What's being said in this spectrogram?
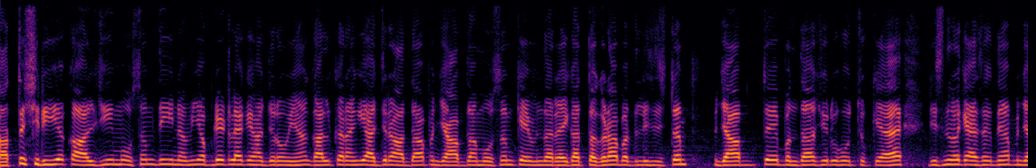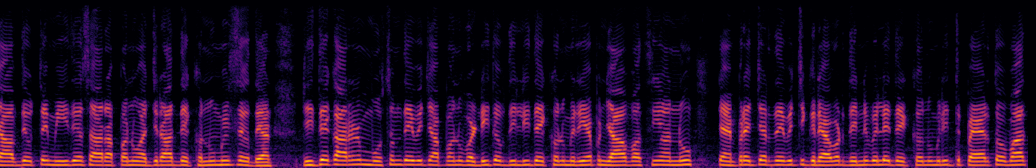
ਸਤਿ ਸ਼੍ਰੀ ਅਕਾਲ ਜੀ। ਮੌਸਮ ਦੀ ਨਵੀਂ ਅਪਡੇਟ ਲੈ ਕੇ ਹਾਜ਼ਰ ਹੋਏ ਹਾਂ। ਗੱਲ ਕਰਾਂਗੇ ਅੱਜ ਰਾਤ ਦਾ ਪੰਜਾਬ ਦਾ ਮੌਸਮ ਕਿਵੇਂ ਦਾ ਰਹੇਗਾ। ਤਗੜਾ ਬਦਲੀ ਸਿਸਟਮ ਪੰਜਾਬ ਤੇ ਬੰਦਾ ਸ਼ੁਰੂ ਹੋ ਚੁੱਕਿਆ ਹੈ। ਜਿਸ ਨਾਲ ਕਹਿ ਸਕਦੇ ਹਾਂ ਪੰਜਾਬ ਦੇ ਉੱਤੇ ਮੀਂਹ ਦੇ ਅਸਰ ਆਪਾਂ ਨੂੰ ਅੱਜ ਰਾਤ ਦੇਖਣ ਨੂੰ ਮਿਲ ਸਕਦੇ ਹਨ। ਜਿਸ ਦੇ ਕਾਰਨ ਮੌਸਮ ਦੇ ਵਿੱਚ ਆਪਾਂ ਨੂੰ ਵੱਡੀ ਤਬਦੀਲੀ ਦੇਖਣ ਨੂੰ ਮਿਲੀ ਹੈ। ਪੰਜਾਬ ਵਾਸੀਆਂ ਨੂੰ ਟੈਂਪਰੇਚਰ ਦੇ ਵਿੱਚ ਗਿਰਾਵਟ ਦਿਨ ਵੇਲੇ ਦੇਖਣ ਨੂੰ ਮਿਲੀ। ਦੁਪਹਿਰ ਤੋਂ ਬਾਅਦ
